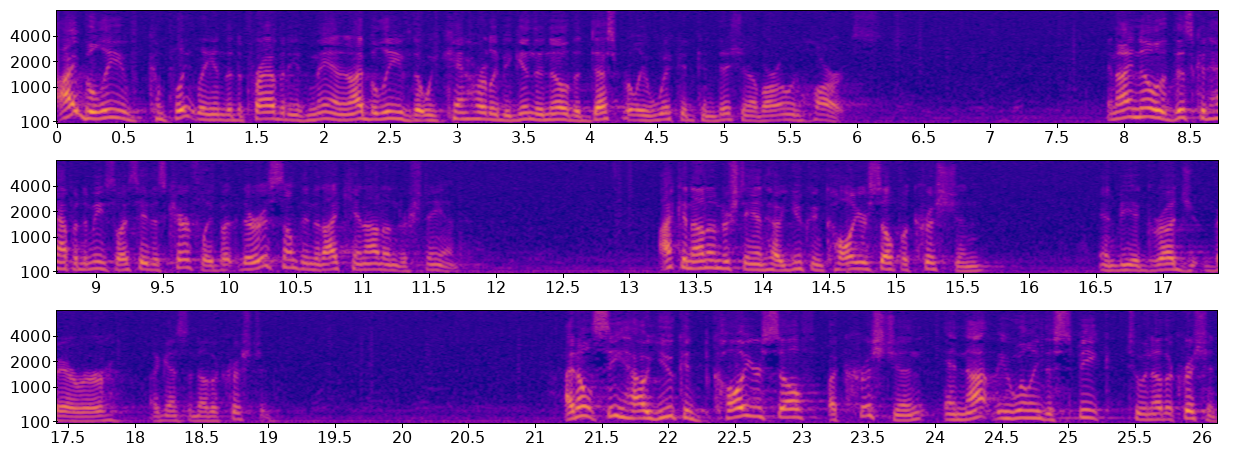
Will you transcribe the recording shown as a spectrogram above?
I believe completely in the depravity of man, and I believe that we can't hardly begin to know the desperately wicked condition of our own hearts. And I know that this could happen to me, so I say this carefully, but there is something that I cannot understand. I cannot understand how you can call yourself a Christian and be a grudge bearer against another Christian. I don't see how you can call yourself a Christian and not be willing to speak to another Christian.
